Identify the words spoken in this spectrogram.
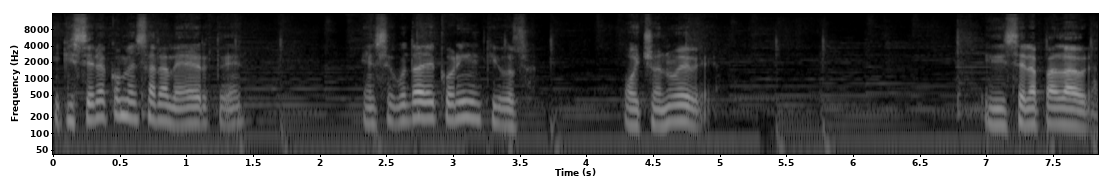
Y quisiera comenzar a leerte en 2 de Corintios 8:9. Y dice la palabra:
